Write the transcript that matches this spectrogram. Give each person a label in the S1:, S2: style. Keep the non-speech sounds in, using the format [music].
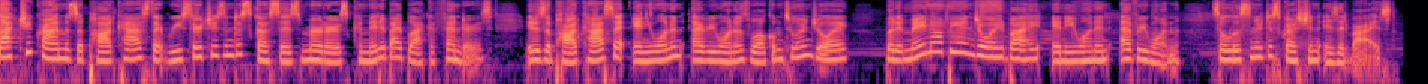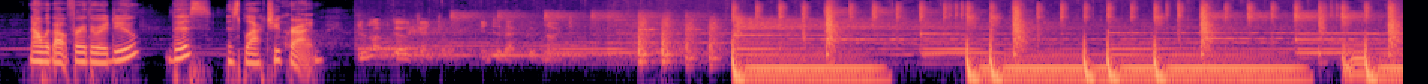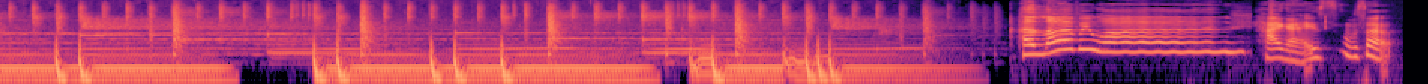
S1: Black True Crime is a podcast that researches and discusses murders committed by Black offenders. It is a podcast that anyone and everyone is welcome to enjoy, but it may not be enjoyed by anyone and everyone, so listener discretion is advised. Now, without further ado, this is Black True Crime. Hello, everyone.
S2: Hi guys, what's up?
